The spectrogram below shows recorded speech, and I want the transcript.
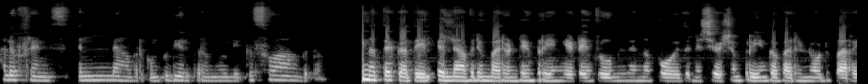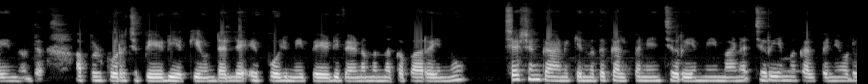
ഹലോ ഫ്രണ്ട്സ് എല്ലാവർക്കും പുതിയൊരു പ്രമോയിലേക്ക് സ്വാഗതം. ഇന്നത്തെ കഥയിൽ എല്ലാവരും വരുണിന്റെയും പ്രിയങ്കയുടെയും റൂമിൽ നിന്ന് പോയതിനു ശേഷം പ്രിയങ്ക വരുണോട് പറയുന്നുണ്ട് അപ്പോൾ കുറച്ച് പേടിയൊക്കെ ഉണ്ടല്ലേ? എപ്പോഴും ഈ പേടി വേണമെന്നൊക്കെ പറയുന്നു. ശേഷം കാണിക്കുന്നത് കൽപ്പനയും ചെറിയമ്മയുമാണ്. ചെറിയമ്മ കൽപ്പനയോട്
